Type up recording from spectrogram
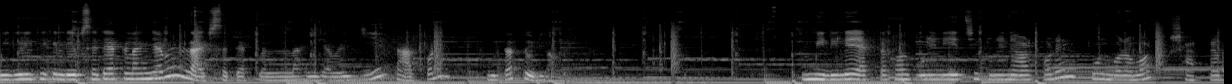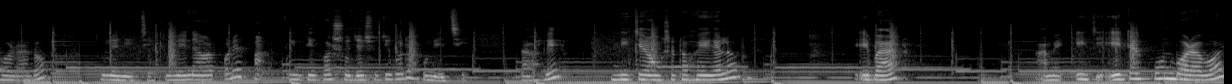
মিডিল থেকে লেফট সাইডে এক লাইন যাবে রাইট সাইডে এক লাইন যাবে, গিয়ে তারপরে ফুলটা তৈরি হবে। মিডিলে একটা ঘর বুনে নিয়েছি। বুনে নেওয়ার পরে কোন বরাবর সাতটা ঘর আরও তুলে নিয়েছি। তুলে নেওয়ার পরে তিনটে ঘর সোজাসুজি করে বুনেছি। তাহলে নিচের অংশটা হয়ে গেল। এবার আমি এই যে এটার কোন বরাবর?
